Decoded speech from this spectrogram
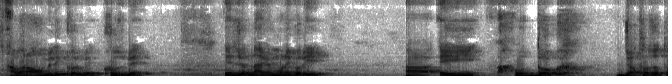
আবার আওয়ামী লীগ করবে, খুঁজবে। এই জন্য আমি মনে করি এই উদ্যোগ যথাযথ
